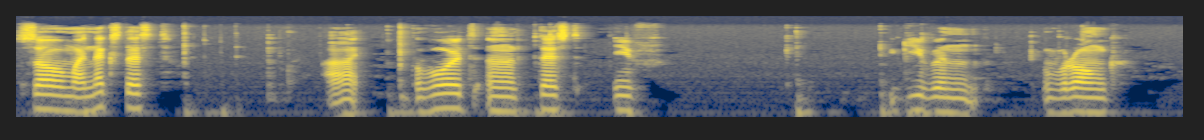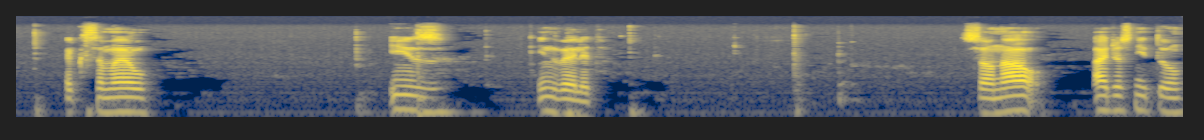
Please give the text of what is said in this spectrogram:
So my next test I void uh, test if given wrong XML is invalid. So now I just need to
